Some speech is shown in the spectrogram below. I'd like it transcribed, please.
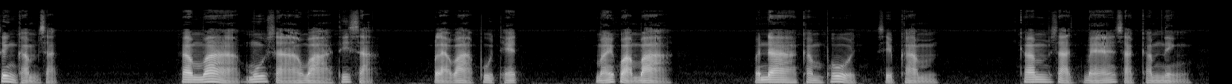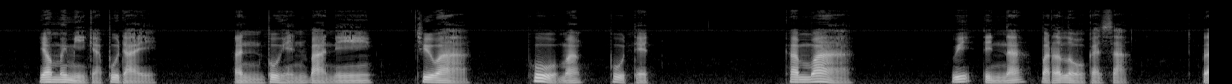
ซึ่งคำสัตว์คำว่า มุสาวาทิสะแปลว่าพูดเท็จ หมายความว่า บรรดาคำพูดสิบคำคำสัตว์แม้สักคำหนึ่ง ย่อมไม่มีแก่ผู้ใด อันผู้เห็นบานนี้ ชื่อว่า ผู้มักพูดเท็จคำว่า วิตินนะปรโลกัสสะแปล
